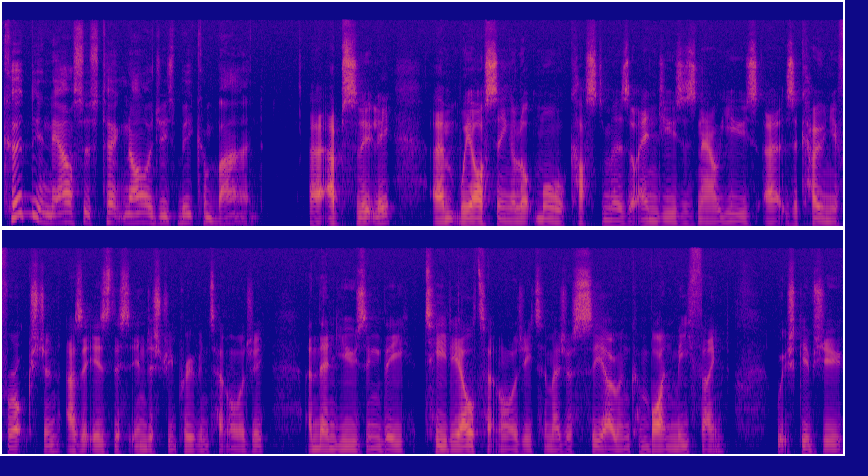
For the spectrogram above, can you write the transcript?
Could the analysis technologies be combined? Uh, absolutely. Um, we are seeing a lot more customers or end users now use uh, zirconia for oxygen as it is this industry proven technology and then using the TDL technology to measure CO and combined methane which gives you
